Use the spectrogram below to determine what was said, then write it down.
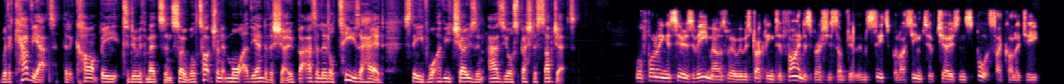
with a caveat that it can't be to do with medicine. So we'll touch on it more at the end of the show, but as a little tease ahead, Steve, what have you chosen as your specialist subject? Well, following a series of emails where we were struggling to find a specialist subject that was suitable, I seem to have chosen sports psychology.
